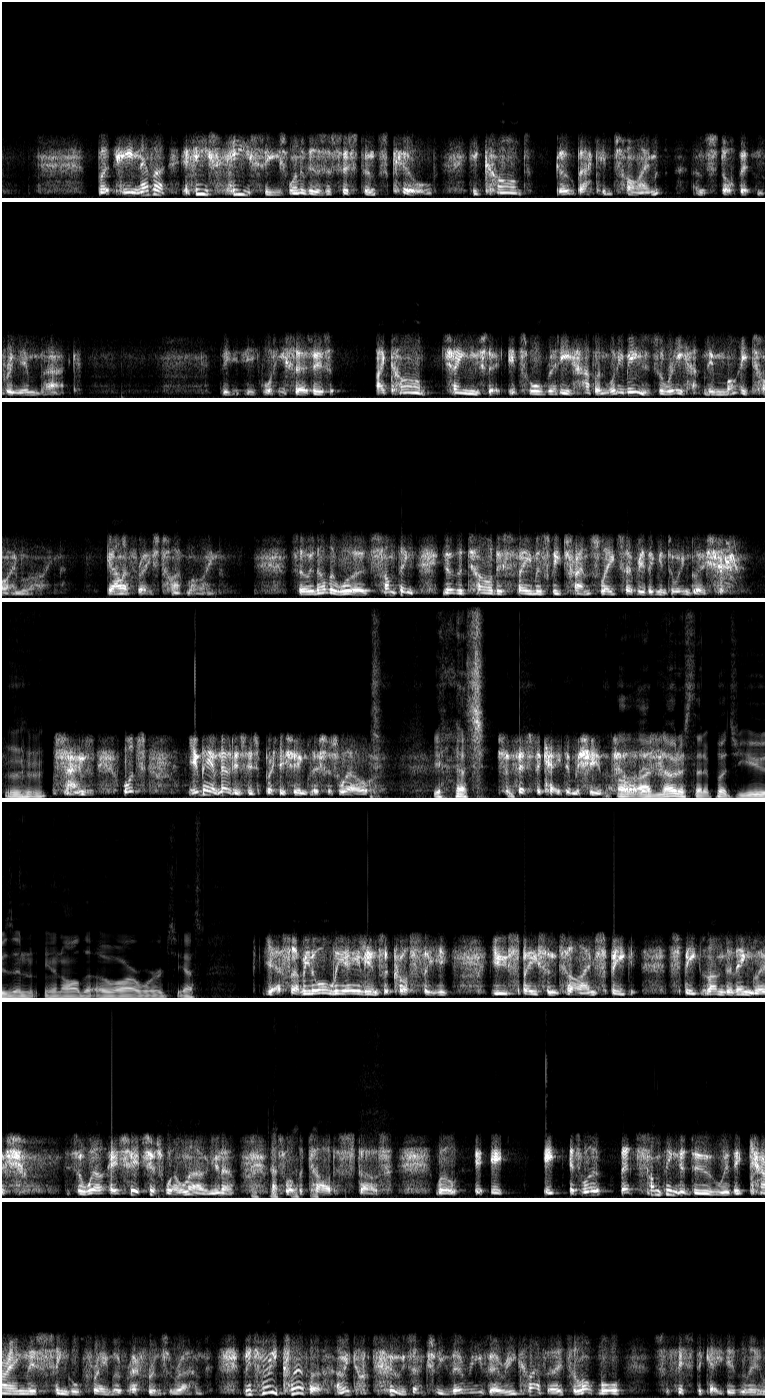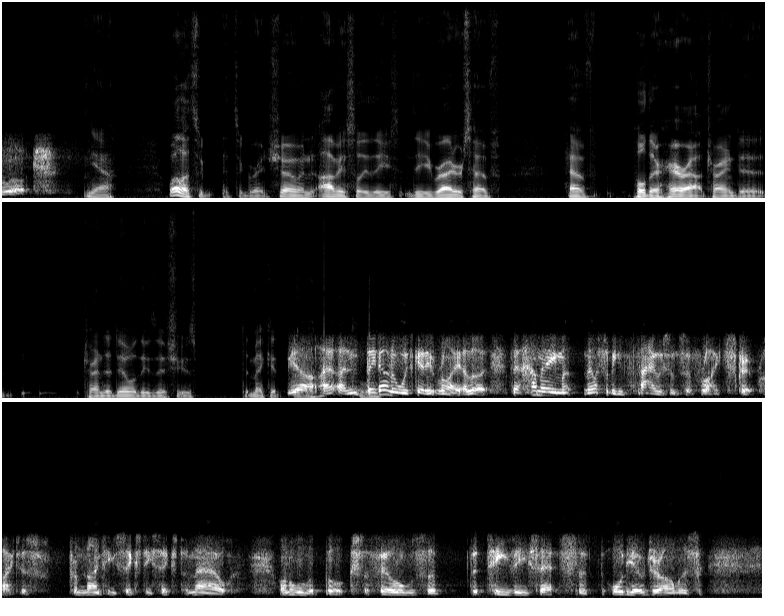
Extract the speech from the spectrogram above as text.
But he never, if he, he sees one of his assistants killed, he can't go back in time and stop it and bring him back. The, he, what he says is, I can't change it. It's already happened. What he means, is, it's already happened in my timeline, Gallifrey's timeline. So, in other words, something, you know, the TARDIS famously translates everything into English. Mm-hmm. Sounds, what's, you may have noticed it's British English as well. Yes. Sophisticated machine. Oh, I've noticed that it puts U's in, in all the OR words, yes. Yes, I mean, all the aliens across the U space and time speak, speak London English. So, well, it's, it's just well known, you know. That's what the TARDIS does. Well, it, it it, it's, well, that's something to do with it carrying this single frame of reference around. But it's very clever. I mean, Doctor Who is actually very, very clever. It's a lot more sophisticated than it looks. Yeah. Well, it's a it's a great show, and obviously the the writers have have pulled their hair out trying to trying to deal with these issues to make it. Yeah, uh, and cool. they don't always get it right. Look, there, how many? There must have been thousands of right script writers from 1966 to now on all the books, the films, the the TV sets, the audio dramas.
